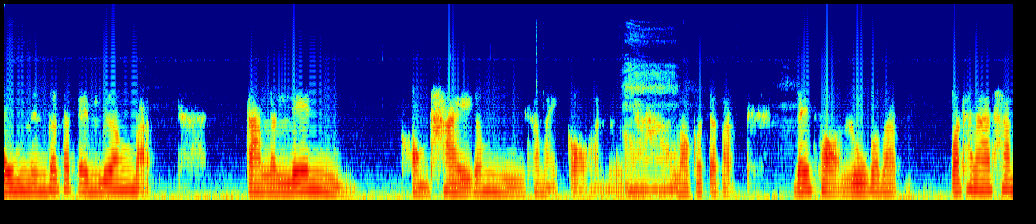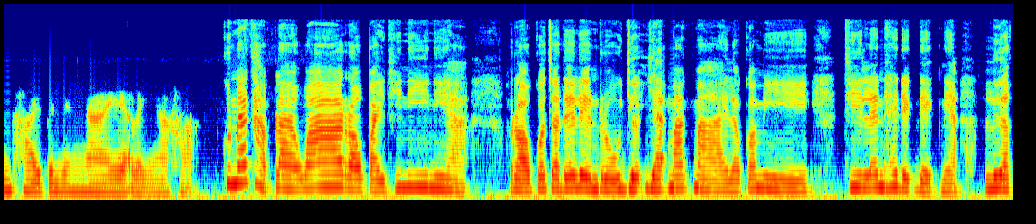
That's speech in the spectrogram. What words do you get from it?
มุมหนึงก็จะเป็นเรื่องแบบการละเล่นของไทยก็มีสมัยก่อนอะไรเงี้ยค่ะอ๋อเราก็จะแบบได้สอนลูกว่าแบบ วัฒนธรรมไทยเป็นยังไงอะไรเงี้ยค่ะ คุณแม่ค่ะแปลว่าเราไปที่นี่เนี่ย เราก็จะได้เรียนรู้เยอะแยะมากมาย แล้วก็มีที่เล่นให้เด็กๆ เนี่ย เลือก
